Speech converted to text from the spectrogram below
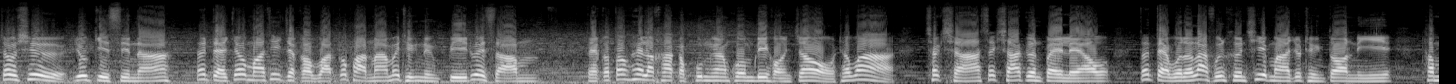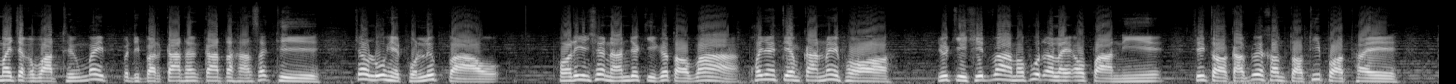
เจ้าชื่อยูกิสินะตั้งแต่เจ้ามาที่จักรวรรดิก็ผ่านมาไม่ถึงหนึ่งปีด้วยซ้ำแต่ก็ต้องให้ราคากับคุณงามความดีของเจ้าถ้าว่าชักช้าชักช้าเกินไปแล้ว ตั้งแต่เวลาล่าฟื้นคืนชีพมาจนถึงตอนนี้ ทำไมจักรวรรดิถึงไม่ปฏิบัติการทางการทหารสักที เจ้ารู้เหตุผลหรือเปล่า พอได้ยินเช่นนั้นโยกิก็ตอบว่า เพราะยังเตรียมการไม่พอโยกิคิดว่ามาพูดอะไรเอาป่านนี้ จึงตอบกลับด้วยคำตอบที่ปลอดภัยท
